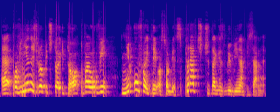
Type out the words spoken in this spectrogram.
e, powinieneś robić to i to, to Paweł mówi, nie ufaj tej osobie, sprawdź, czy tak jest w Biblii napisane.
